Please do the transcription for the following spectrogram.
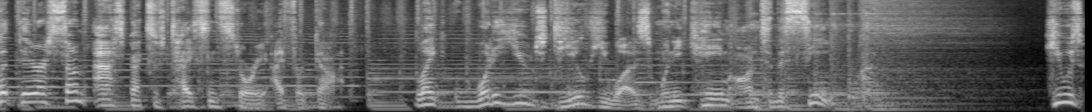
But there are some aspects of Tyson's story I forgot, like what a huge deal he was when he came onto the scene. He was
